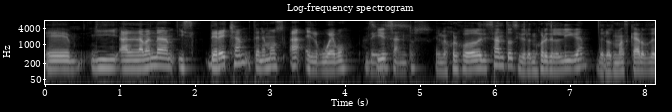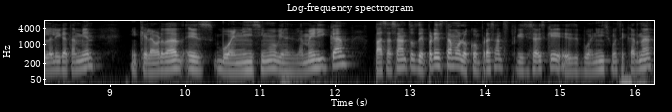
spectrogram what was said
Eh, y a la banda derecha tenemos a El Huevo de Así es. Santos. El mejor jugador de Santos y de los mejores de la liga, de los más caros de la liga también, y que la verdad es buenísimo, viene del América, pasa a Santos de préstamo, lo compra Santos porque si sabes que es buenísimo este carnal.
